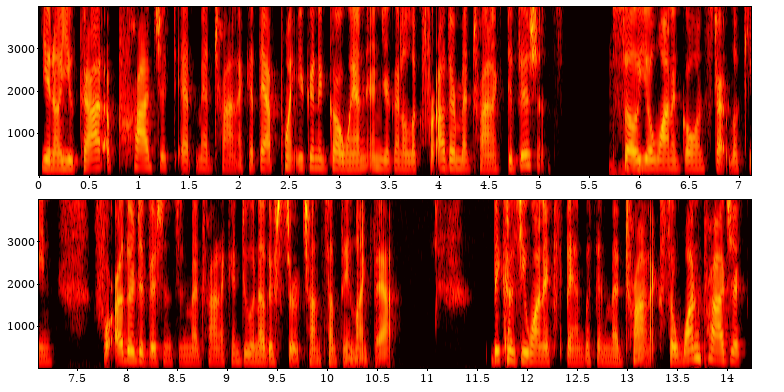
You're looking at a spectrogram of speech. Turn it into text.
You know, you got a project at Medtronic. At that point, you're going to go in and you're going to look for other Medtronic divisions. Mm-hmm. So you'll want to go and start looking for other divisions in Medtronic and do another search on something like that because you want to expand within Medtronic. So one project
